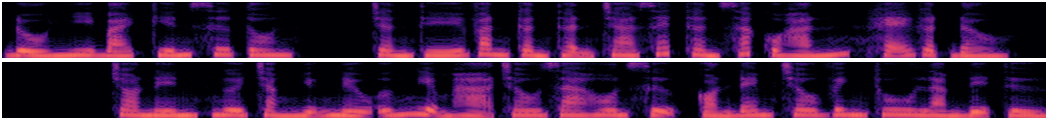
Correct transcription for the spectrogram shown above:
Đồ nhi bái kiến sư tôn, Trần Thế Văn cẩn thận tra xét thần sắc của hắn, khẽ gật đầu. Cho nên, ngươi chẳng những nếu ứng nghiệm Hạ Châu ra hôn sự còn đem Châu Vinh Thu làm đệ tử.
